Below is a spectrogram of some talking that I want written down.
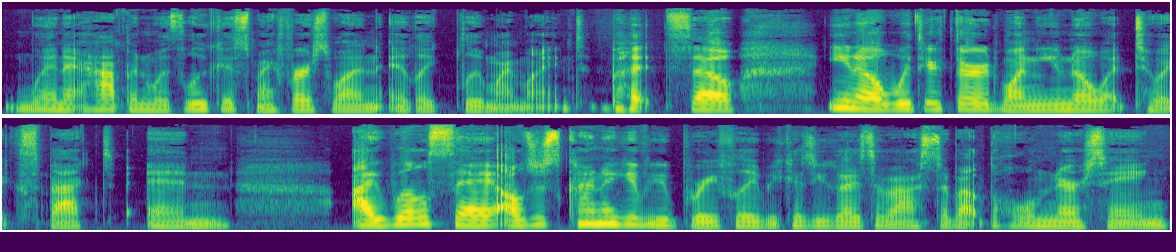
When it happened with lucas my first one it like blew my mind. But so you know with your third one you know what to expect. And i will say i'll just kind of give you briefly because you guys have asked about the whole nursing.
